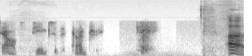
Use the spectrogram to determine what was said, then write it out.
talented teams in the country. Uh,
